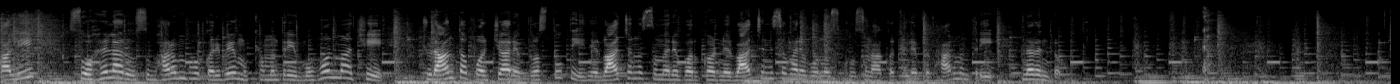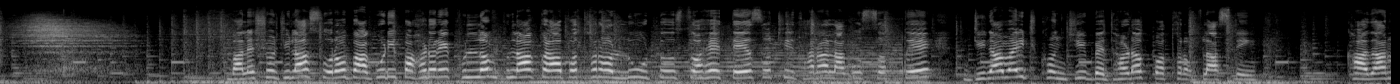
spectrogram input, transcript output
काली সোহেলার শুভারম্ভ করবে মুখ্যমন্ত্রী মোহন মাঝি চূড়ান্ত পর্যায়ের প্রস্তুতি নির্বাচন সময় বরগড় নির্বাচনী সভায় বোনস ঘোষণা করে প্রধানমন্ত্রী নরেন্দ্র মোদী ବାଲେଶ୍ୱର ଜିଲ୍ଲା ସୋରବାଗୁଡ଼ି ପାହାଡ଼ରେ ଖୁଲ୍ଲମଖୁଲା କଳାପଥର ଲୁଟ୍ ଶହେ ତେଷଠି ଧାରା ଲାଗୁ ସତ୍ତ୍ୱେ ଡିନାମାଇଟ୍ ଖଞ୍ଜି ବେଧଡ଼କ ପଥର ବ୍ଲାଷ୍ଟିଂ ଖାଦାନ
